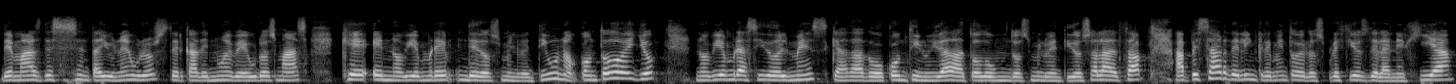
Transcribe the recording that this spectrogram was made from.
de más de 61 euros, cerca de 9 euros más que en noviembre de 2021. Con todo ello, noviembre ha sido el mes que ha dado continuidad a todo un 2022 al alza, a pesar del incremento de los precios de la energía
